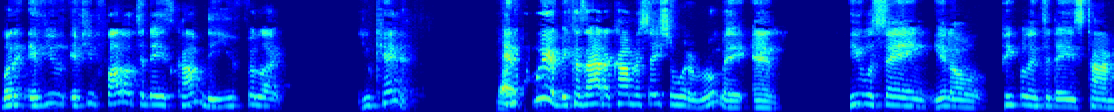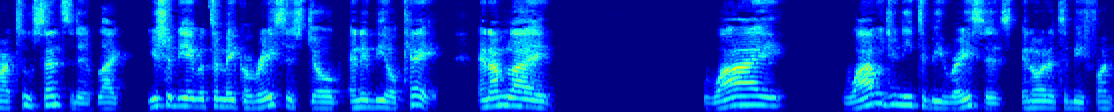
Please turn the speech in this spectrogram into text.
But if you if you follow today's comedy, you feel like you can. Right. And it's weird because I had a conversation with a roommate and he was saying, you know, people in today's time are too sensitive. Like you should be able to make a racist joke and it'd be okay. And I'm like, why why would you need to be racist in order to be funny?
